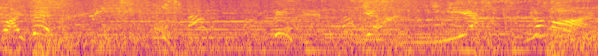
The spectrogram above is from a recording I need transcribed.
Try this! Yeah! Come on!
